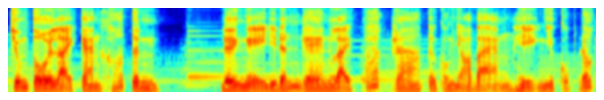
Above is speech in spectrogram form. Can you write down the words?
Chúng tôi lại càng khó tin, đề nghị đi đánh ghen lại phát ra từ con nhỏ bạn hiền như cục đất.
